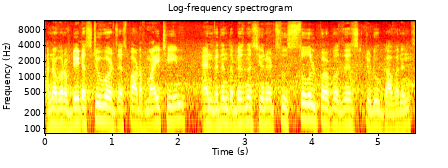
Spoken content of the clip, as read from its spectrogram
a number of data stewards as part of my team and within the business units whose sole purpose is to do governance.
